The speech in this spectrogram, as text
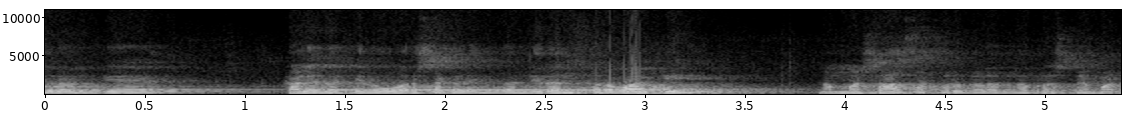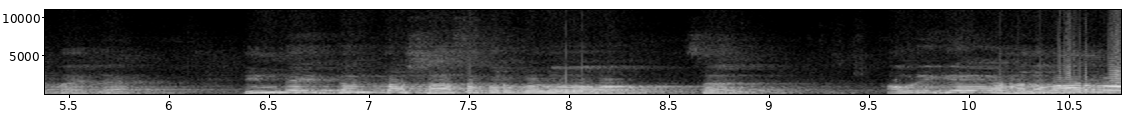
ಗೊತ್ತಿರೋಂಗೆ ಕಳೆದ ಕೆಲವು ವರ್ಷಗಳಿಂದ ನಿರಂತರವಾಗಿ ನಮ್ಮ ಶಾಸಕರುಗಳನ್ನು ಪ್ರಶ್ನೆ ಮಾಡ್ತಾ ಇದೆ ಹಿಂದೆ ಇದ್ದಂಥ ಶಾಸಕರುಗಳು, ಸರ್, ಅವರಿಗೆ ಹಲವಾರು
